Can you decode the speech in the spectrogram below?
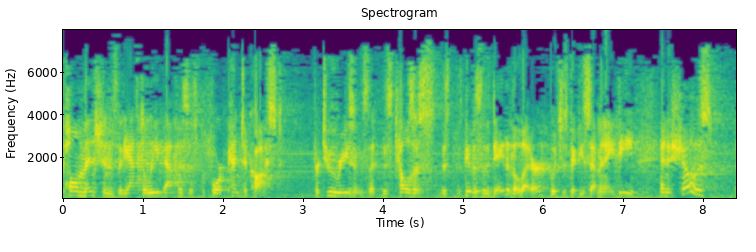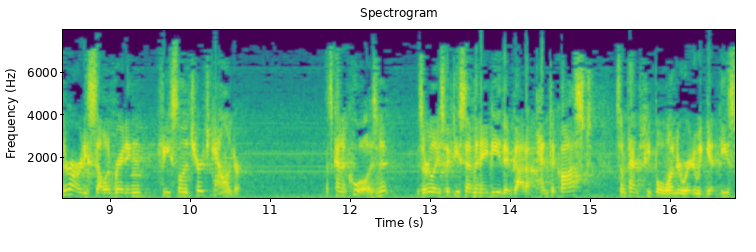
Paul mentions that he has to leave Ephesus before Pentecost for two reasons. That this tells us, this gives us the date of the letter, which is 57 AD, and it shows they're already celebrating feasts on the church calendar. That's kind of cool, isn't it? As early as 57 AD, they've got a Pentecost. Sometimes people wonder where do we get these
